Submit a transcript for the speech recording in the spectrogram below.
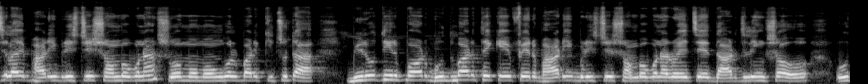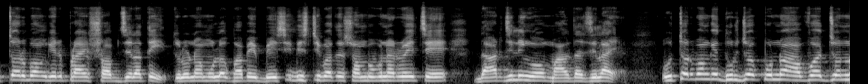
জেলায় ভারী বৃষ্টির সম্ভাবনা। সোম ও মঙ্গলবার কিছুটা বিরতির পর বুধবার থেকে ফের ভারী বৃষ্টির সম্ভাবনা রয়েছে দার্জিলিং সহ উত্তরবঙ্গের প্রায় সব জেলাতেই। তুলনামূলকভাবে বেশি বৃষ্টিপাতের সম্ভাবনা রয়েছে দার্জিলিং ও মালদা জেলায়। উত্তরবঙ্গে দুর্যোগপূর্ণ আবহাওয়ার জন্য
